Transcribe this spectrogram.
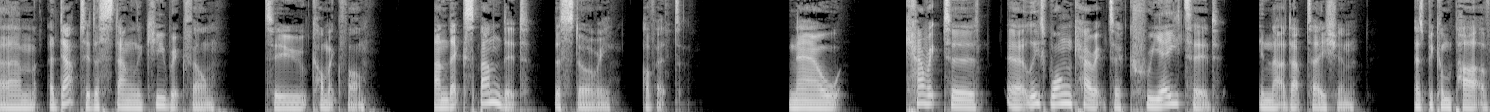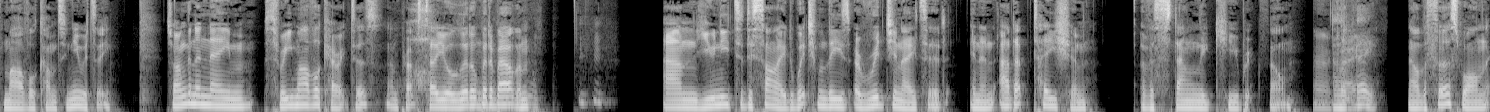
um, adapted a Stanley Kubrick film to comic form and expanded the story of it. Now, character, uh, at least one character created in that adaptation has become part of Marvel continuity. So I'm going to name three Marvel characters and perhaps tell you a little bit about them. And you need to decide which one of these originated in an adaptation of a Stanley Kubrick film. okay. Now, the first one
